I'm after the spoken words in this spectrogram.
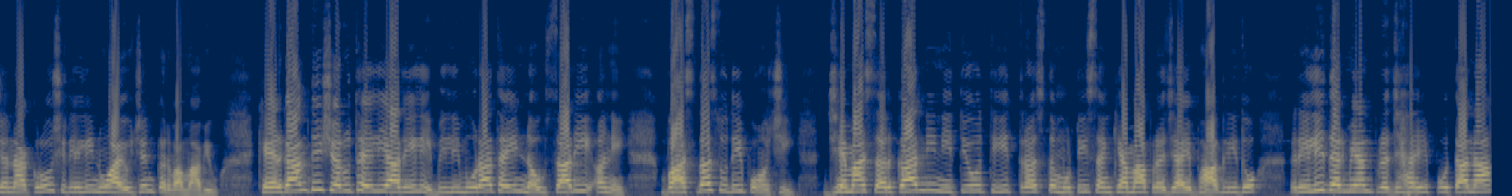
જન આક્રોશ રેલીનું આયોજન કરવામાં આવ્યું. ખેરગામથી શરૂ થયેલી આ રેલી બિલીમોરા થઈ નવસારી અને વાસદા સુધી પહોંચી, જેમાં સરકારની નીતિઓથી ત્રસ્ત મોટી સંખ્યામાં પ્રજાએ ભાગ લીધો. રેલી દરમિયાન પ્રજાએ પોતાના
